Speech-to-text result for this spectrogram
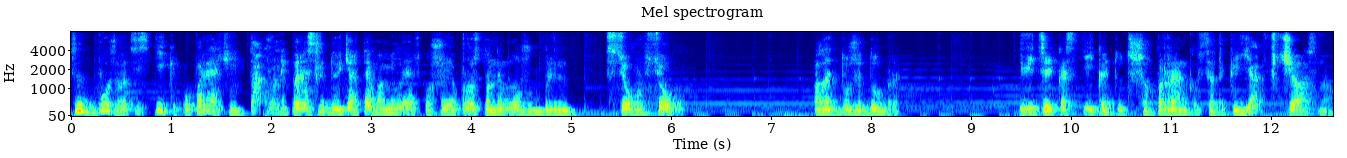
Фу, боже, оці стійки поперечні, так вони переслідують Артема Мілевського, що я просто не можу, блін, всього всього. Але дуже добре. Дивіться, яка стійка, і тут Шапаренко все-таки як вчасно.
